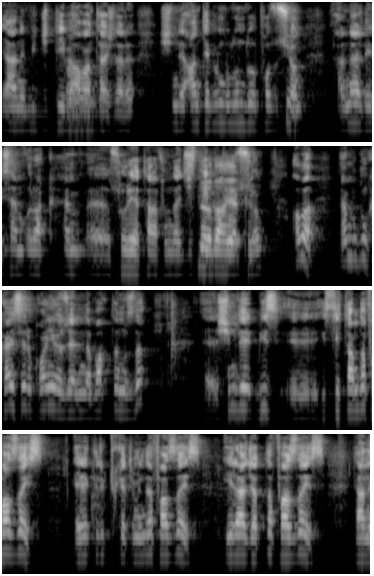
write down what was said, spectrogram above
Yani bir ciddi bir avantajları. Şimdi Antep'in bulunduğu pozisyon yani neredeyse hem Irak hem e, Suriye tarafında ciddi Sınıra bir daha yakın. Ama ben bugün Kayseri Konya özelinde baktığımızda e, şimdi biz e, istihdamda fazlayız. Elektrik tüketiminde fazlayız. İhracatta fazlayız. Yani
